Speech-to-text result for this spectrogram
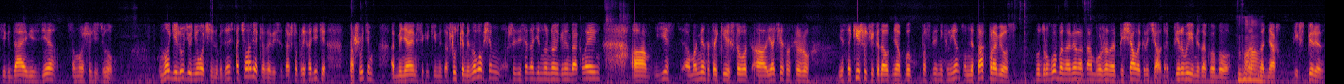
всегда и везде со мной шутить. Ну, многие люди не очень любят. Здесь от человека зависит. Так что приходите, пошутим, обменяемся какими-то шутками. Ну, в общем, 6100 Greenback Lane. А, есть а, моменты такие, что вот а, я честно скажу, есть такие шутки, когда вот у меня был последний клиент, он меня так провез, ну, другой бы, наверное, там бы уже пищал и кричал. Это впервые мне такое было на, на днях. Experience.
